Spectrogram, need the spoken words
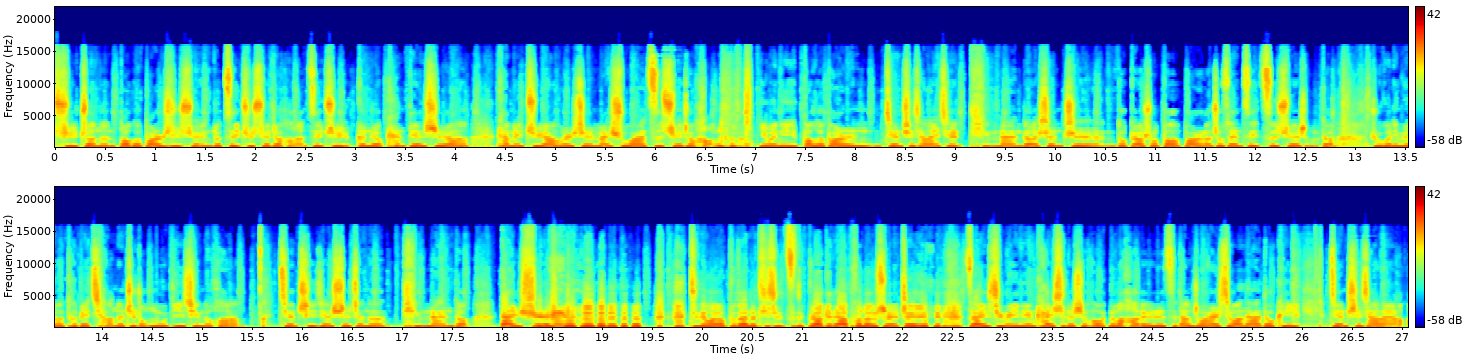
去专门报个班去学，你就自己去学就好了，自己去跟着看电视啊、看美剧啊，或者是买书啊自学就好了。因为你报个班坚持下来其实挺难的，甚至都不要说报班了，就算你自己自学什么的，如果你没有特别强的这种目的性的话，坚持一件事真的挺难的。但是 今天我要不断的提醒自己，不要给大家泼冷水。这一在新的一年开始的时候，那么好的日子当中，还是希望大家都可以坚持下来啊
